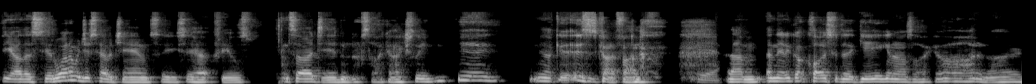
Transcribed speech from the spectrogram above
the others said, "Why don't we just have a jam see see how it feels?" And so I did, and I was like, "Actually, yeah, yeah this is kind of fun." Yeah. Um, and then it got closer to the gig, and I was like, "Oh, I don't know,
